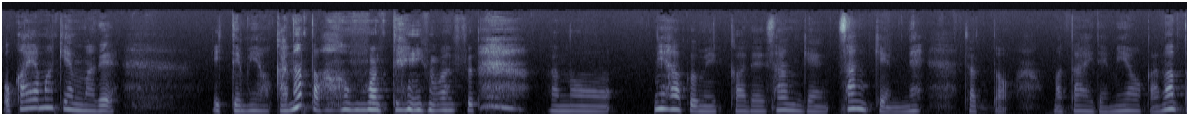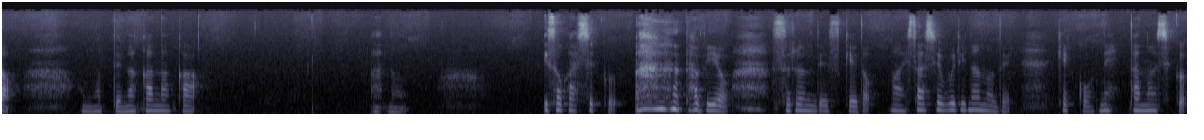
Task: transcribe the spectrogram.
岡山県まで行ってみようかなと思っています。あの2泊3日で3軒3軒ねちょっとまたいでみようかなと思ってなかなかあの忙しく 旅をするんですけど、まあ、久しぶりなので結構ね楽しく、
